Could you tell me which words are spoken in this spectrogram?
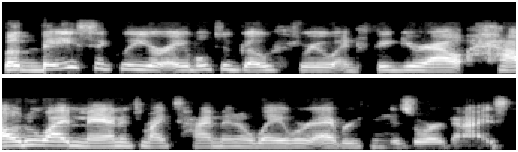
But basically, you're able to go through and figure out how do I manage my time in a way where everything is organized.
